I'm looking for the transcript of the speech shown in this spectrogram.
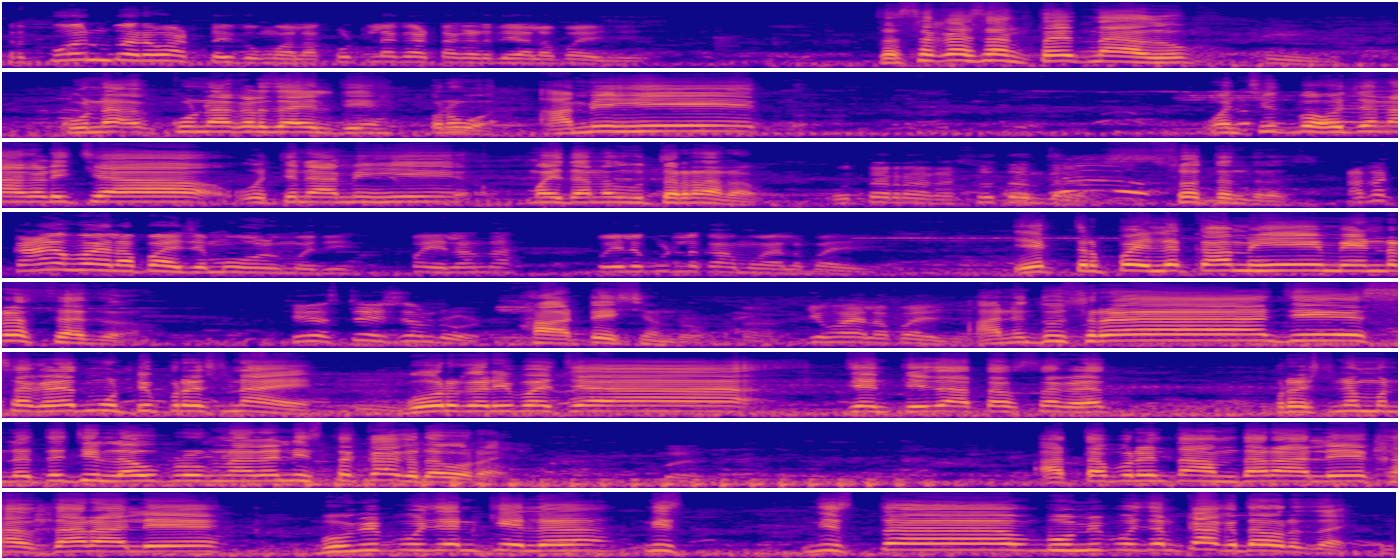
तर कोण बरं वाटतंय तुम्हाला? कुठल्या गटाकडे द्यायला पाहिजे? तसं काय सांगता येत नाही अजून. कुणा कुणाकडे जाईल ते. पण आम्ही ही वंचित बहुजन आघाडीच्या वतीने आम्ही ही मैदानात उतरणार आहोत. उतरणार स्वतंत्र. स्वतंत्र. आता काय व्हायला पाहिजे मोहोळमध्ये? पहिल्यांदा पहिलं कुठलं काम व्हायला पाहिजे? एक तर पहिलं काम हे मेन रस्त्याचं. हे स्टेशन रोड. हा स्टेशन रोड. हे व्हायला पाहिजे. आणि दुसरं जे सगळ्यात मोठी प्रश्न आहे गोरगरिबाच्या जनतेचा आता सगळ्यात प्रश्न म्हणलं तर जिल्हा उपरुग्णालय नुसतं कागदावर आहे. बर आतापर्यंत आमदार आले खासदार आले भूमिपूजन केलं निस नुसतं भूमिपूजन कागदावरच आहे.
